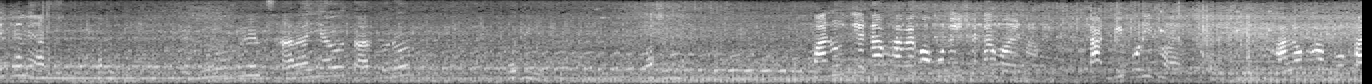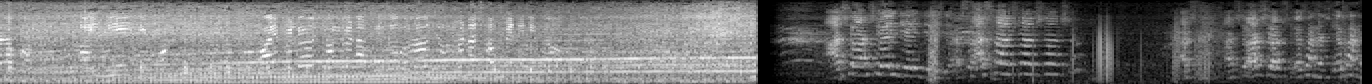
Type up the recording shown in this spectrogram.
এইখানে আছে ব্লুপ্রিন্ট তারপরেও ওদিকে। মানুষ যেটা ভাবে কখনোই সেটা হয় না। তার বিপরীত হয়। ভালো ভাববো, খারাপ ভাববো তো এই নিয়েই জীবন। ভয় পেলেও চলবে না, ভীত হলেও চলবে না, সব মেনে নিতে হবে। আসো। এখানে আসো এখানে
